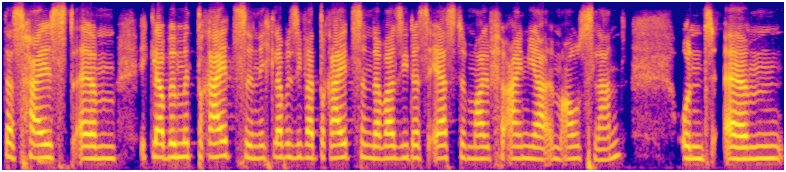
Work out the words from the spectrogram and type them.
Das heißt, ähm, ich glaube mit 13, ich glaube, sie war 13, da war sie das erste Mal für ein Jahr im Ausland. Und ähm,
